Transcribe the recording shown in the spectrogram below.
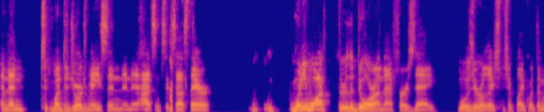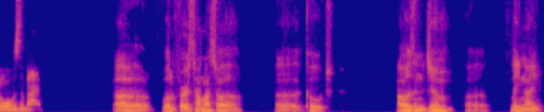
and then went to George Mason and had some success there. When he walked through the door on that first day, what was your relationship like with him, and what was the vibe? Uh, well, the first time I saw uh coach, I was in the gym uh late night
